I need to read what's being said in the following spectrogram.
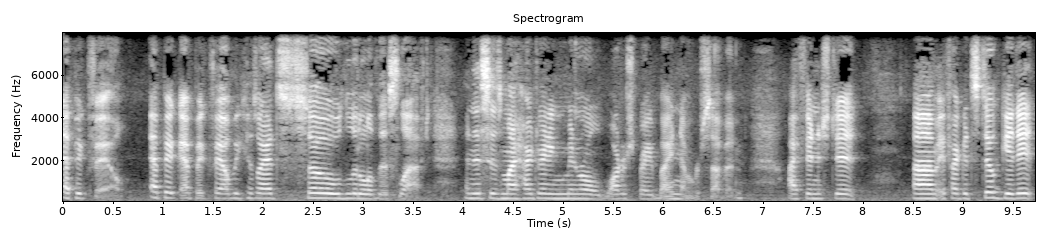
epic fail. Epic, epic fail because I had so little of this left. And this is my Hydrating Mineral Water Spray by number 7. I finished it. Um, if I could still get it,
